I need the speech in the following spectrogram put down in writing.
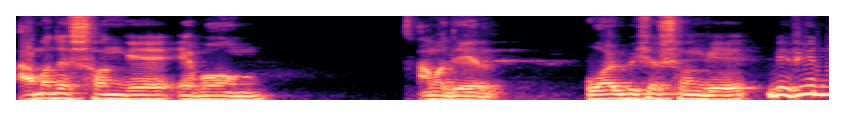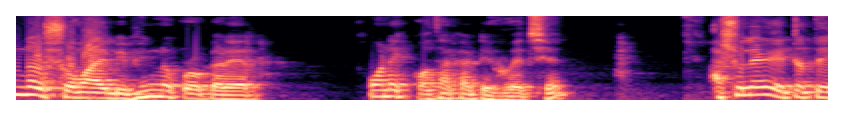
আমাদের সঙ্গে এবং আমাদের ওয়ার্ল্ড ভিসার সঙ্গে বিভিন্ন সময় বিভিন্ন প্রকারের অনেক কথাকাটি হয়েছে। আসলে এটাতে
